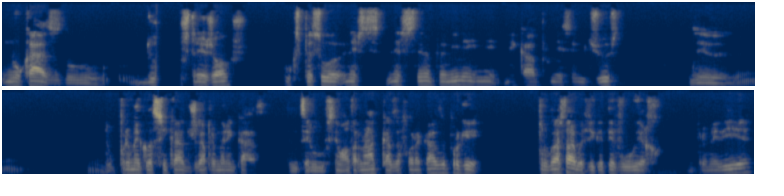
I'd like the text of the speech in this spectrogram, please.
no caso do- dos três jogos, o que se passou neste, neste sistema para mim nem, nem, nem acaba por nem ser muito justo de, do primeiro classificado jogar primeiro em casa. Tem de ser o sistema alternado, casa fora casa. Porquê? Porque lá está, o Benfica teve o erro no primeiro dia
